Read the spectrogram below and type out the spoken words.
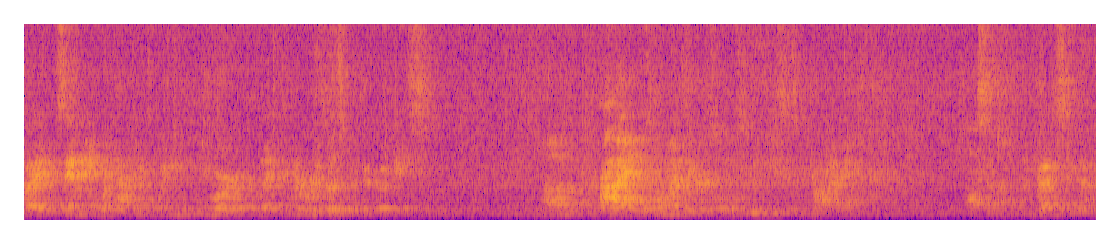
by examining what happens when you, are like kind of ruthless with the code base. Um, Pry is one of my favorite tools. Who uses Pry? Awesome. I'm glad to see that.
